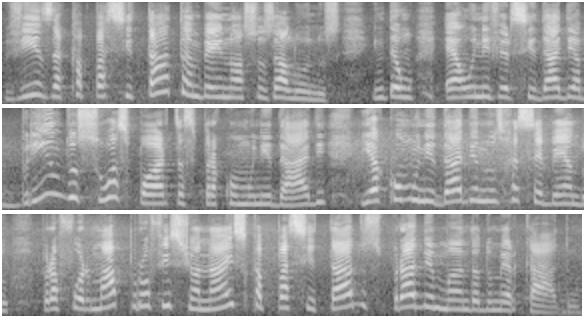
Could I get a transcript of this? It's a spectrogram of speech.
visa capacitar também nossos alunos. Então, é a universidade abrindo suas portas para a comunidade e a comunidade nos recebendo para formar profissionais capacitados para a demanda do mercado.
